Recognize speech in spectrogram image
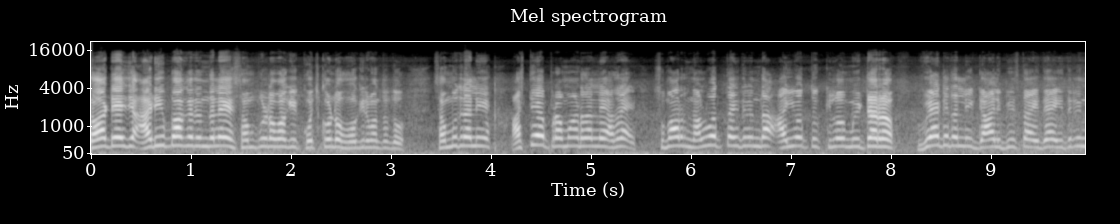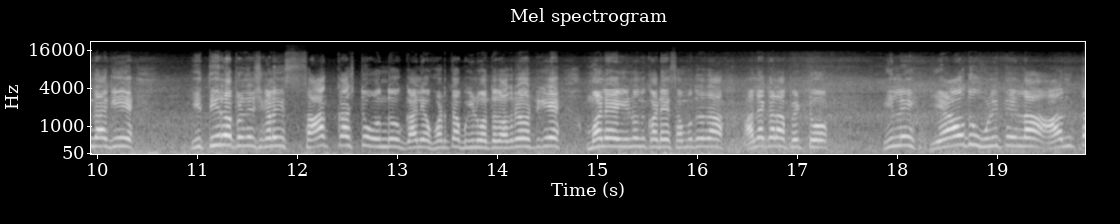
ಕಾಟೇಜ್ ಅಡಿಭಾಗದಿಂದಲೇ ಸಂಪೂರ್ಣವಾಗಿ ಕೊಚ್ಕೊಂಡು ಹೋಗಿರುವಂಥದ್ದು. ಸಮುದ್ರದಲ್ಲಿ ಅಷ್ಟೇ ಪ್ರಮಾಣದಲ್ಲಿ ಅಂದರೆ ಸುಮಾರು ನಲವತ್ತೈದರಿಂದ ಐವತ್ತು ಕಿಲೋಮೀಟರ್ ವೇಗದಲ್ಲಿ ಗಾಳಿ ಬೀಸ್ತಾ ಇದೆ. ಇದರಿಂದಾಗಿ ಈ ತೀರ ಪ್ರದೇಶಗಳಲ್ಲಿ ಸಾಕಷ್ಟು ಒಂದು ಗಾಳಿಯ ಹೊಡೆತ ಬೀಳುವಂಥದ್ದು. ಅದರೊಟ್ಟಿಗೆ ಮಳೆ ಇನ್ನೊಂದು ಕಡೆ ಸಮುದ್ರದ ಅಲೆಗಳ ಪೆಟ್ಟು. ಇಲ್ಲಿ ಯಾವುದು ಉಳಿತ ಇಲ್ಲ ಅಂತ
